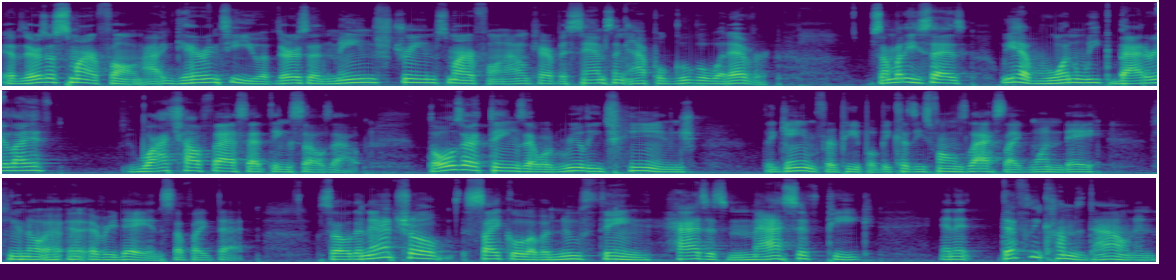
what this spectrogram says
If there's a smartphone i guarantee you if there's a mainstream smartphone i don't care if it's samsung apple google whatever somebody says we have one week battery life Watch how fast that thing sells out. Those are things that would really change the game for people because these phones last like one day, you know, every day and stuff like that. So the natural cycle of a new thing has its massive peak and it definitely comes down. And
